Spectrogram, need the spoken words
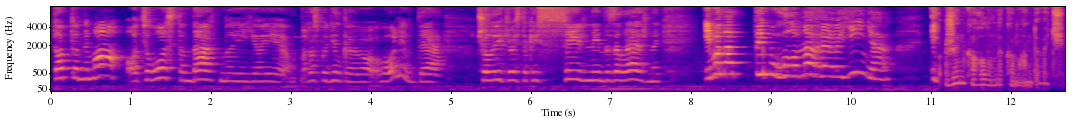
Тобто нема оцього стандартної розподілки ролів, де чоловік ось такий сильний, незалежний. І вона, типу, головна героїня, І... Жінка головнокомандувач.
